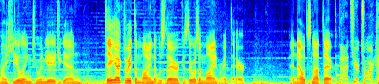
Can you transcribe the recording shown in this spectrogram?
my healing to engage again. They activate the mine that was there, because there was a mine right there. And now it's not there. That's your target.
